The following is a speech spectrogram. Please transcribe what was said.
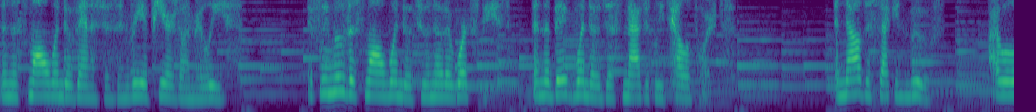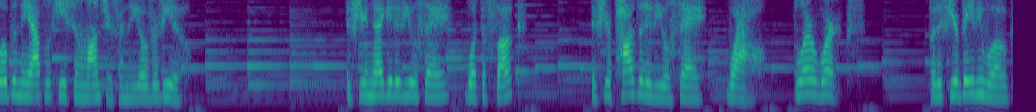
then the small window vanishes and reappears on release. If we move the small window to another workspace, then the big window just magically teleports. And now the second move. I will open the application launcher from the overview. If you're negative you'll say, what the fuck? if you're positive you'll say, wow! Blur works! But if you're baby wogue,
